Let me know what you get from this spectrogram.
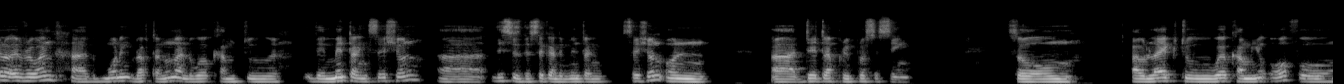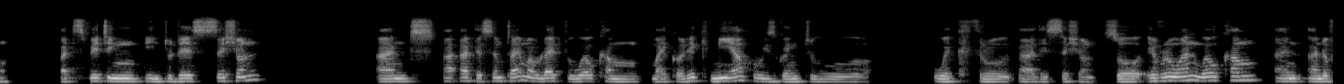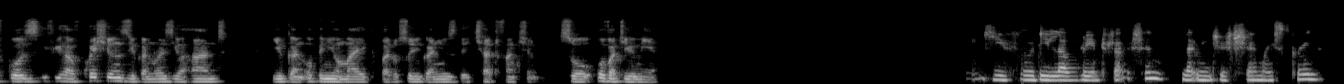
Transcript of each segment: Hello, everyone. Uh, good morning, good afternoon, and welcome to the mentoring session. Uh, this is the second mentoring session on uh, data pre-processing. So I would like to welcome you all for participating in today's session. And at the same time, I would like to welcome my colleague, Miya, who is going to work through uh, this session. So everyone, welcome. And, and of course, if you have questions, you can raise your hand you can open your mic, but also you can use the chat function. So over to you, Miya. Thank you for the lovely introduction. Let me just share my screen.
